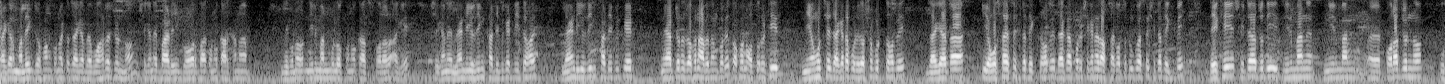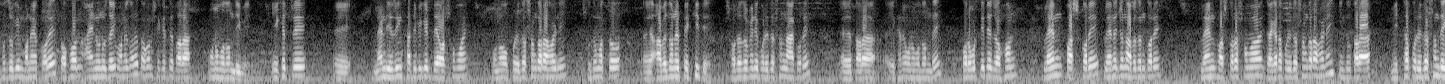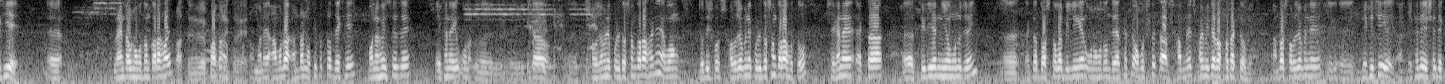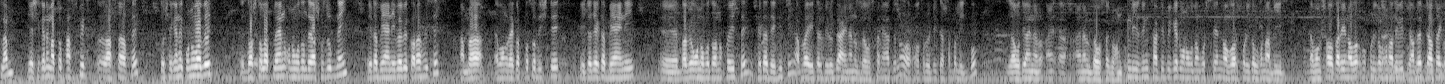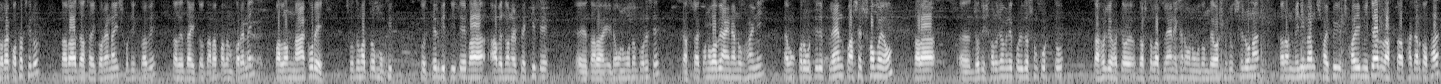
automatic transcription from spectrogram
জায়গার মালিক যখন কোনো একটা জায়গা ব্যবহারের জন্য, সেখানে বাড়ি, ঘর বা কোনো কারখানা, যে কোনো নির্মাণমূলক কোনো কাজ করার আগে সেখানে ল্যান্ড ইউজিং সার্টিফিকেট নিতে হয়। ল্যান্ড ইউজিং সার্টিফিকেট নেওয়ার জন্য যখন আবেদন করে, তখন অথরিটির নিয়ম হচ্ছে জায়গাটা পরিদর্শন করতে হবে, জায়গাটা কি অবস্থায় আছে সেটা দেখতে হবে, দেখার পরে সেখানে রাস্তা কতটুকু আছে সেটা দেখবে। দেখে সেটা যদি নির্মাণ নির্মাণ করার জন্য উপযোগী মনে করে, তখন আইন অনুযায়ী মনে করে, তখন সেক্ষেত্রে তারা অনুমোদন দিবে। এক্ষেত্রে ল্যান্ড ইউজিং সার্টিফিকেট দেওয়ার সময় কোনো পরিদর্শন করা হয়নি। শুধুমাত্র আবেদনের প্রেক্ষিতে সরেজমিনে পরিদর্শন না করে তারা এখানে অনুমোদন দেয়। পরবর্তীতে যখন প্ল্যান পাস করে প্ল্যানের জন্য আবেদন করে প্ল্যান পাস করার সময় জায়গাটা পরিদর্শন করা হয়নি কিন্তু তারা মিথ্যা পরিদর্শন দেখিয়ে প্ল্যানটা অনুমোদন করা হয়। মানে আমরা আমরা নথিপত্র দেখে মনে হয়েছে যে এখানে এটা সরজমিনে পরিদর্শন করা হয়নি এবং যদি সর- সরজমিনে পরিদর্শন করা হতো সেখানে একটা সিডিএর নিয়ম অনুযায়ী একটা দশতলা বিল্ডিংয়ের অনুমোদন দেওয়ার ক্ষেত্রে অবশ্যই তার সামনে ছয় মিটার রাস্তা থাকতে হবে। আমরা সরজমিনে দেখেছি, এখানে এসে দেখলাম যে সেখানে মাত্র পাঁচ ফিট রাস্তা আছে। তো সেখানে কোনোভাবেই দশতলা প্ল্যান অনুমোদন দেওয়ার সুযোগ নেই। এটা বেআইনিভাবে করা হয়েছে। আমরা, এবং রেকর্ডপত্র দৃষ্টে এটা যে একটা বেআইনি ভাবে অনুমোদন হয়েছে, সেটা দেখেছি। আমরা এটার বিরুদ্ধে আইনানুগ ব্যবস্থা নেওয়ার জন্য অথরিটির কাছে আমরা লিখব, যাবতীয় আইনানু- আই- আইনানুগ ব্যবস্থা গ্রহণ করুন ইউজিং সার্টিফিকেট অনুমোদন করছে নগর পরিকল্পনাবিদ এবং সহকারী নগর পরিকল্পনাবিদ, যাদের যাচাই করার কথা ছিল তারা যাচাই করে নাই, সঠিকভাবে তাদের দায়িত্ব তারা পালন করে নাই। পালন না করে শুধুমাত্র মৌখিক তথ্যের ভিত্তিতে বা আবেদনের প্রেক্ষিতে তারা এটা অনুমোদন করেছে। কাজটা কোনোভাবে আইনানুগ হয়নি এবং পরবর্তীতে প্ল্যান পাশের সময়ও তারা যদি সরজমিনে পরিদর্শন করতো, তাহলে হয়তো দশতলা প্ল্যান এখানে অনুমোদন দেওয়ার সুযোগ ছিল না। কারণ মিনিমাম ছয় ফিট ছয় মিটার রাস্তা থাকার কথা।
